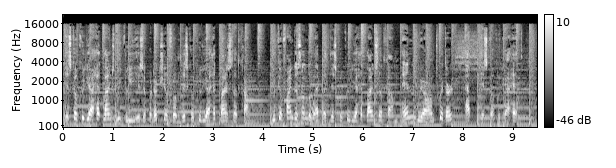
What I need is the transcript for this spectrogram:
Dyscalculia Headlines Weekly is a production from dyscalculiaheadlines.com. You can find us on the web at dyscalculiaheadlines.com and we are on Twitter at dyscalculiahead.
